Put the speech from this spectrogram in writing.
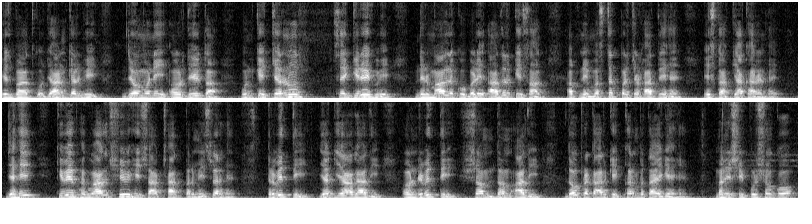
इस बात को जानकर भी जो मुनि और देवता उनके चरणों से गिरे हुए निर्माल्य को बड़े आदर के साथ अपने मस्तक पर चढ़ाते हैं, इसका क्या कारण है? यही कि वे भगवान शिव ही साक्षात परमेश्वर हैं। प्रवृत्ति यज्ञ आदि और निवृत्ति श्रम दम आदि दो प्रकार के कर्म बताए गए हैं। मनुष्य पुरुषों को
